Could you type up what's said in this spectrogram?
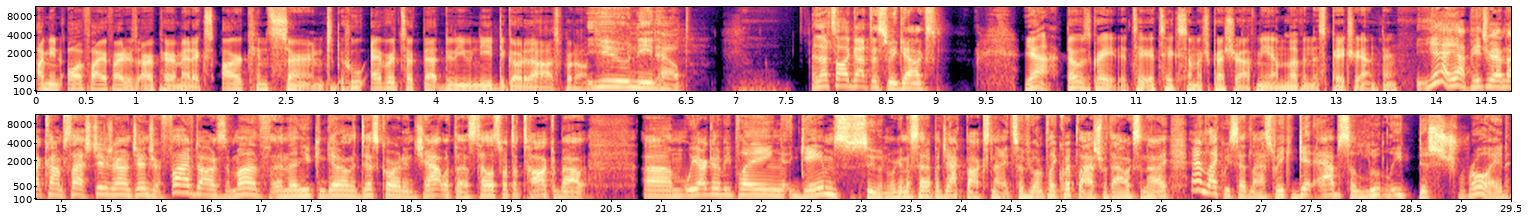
I mean, all firefighters are paramedics, are concerned. Whoever took that, do you need to go to the hospital? You need help. And that's all I got this week, Alex. Yeah, that was great. It, ta- it takes so much pressure off me. I'm loving this Patreon thing. Yeah, yeah. Patreon.com slash ginger on ginger. $5 a month. And then you can get on the Discord and chat with us. Tell us what to talk about. Um, we are going to be playing games soon. We're going to set up a Jackbox night. So if you want to play Quiplash with Alex and I, and like we said last week, get absolutely destroyed,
